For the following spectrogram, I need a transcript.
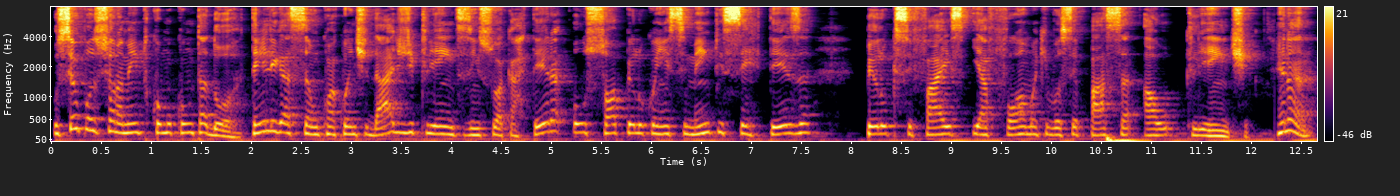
O seu posicionamento como contador tem ligação com a quantidade de clientes em sua carteira ou só pelo conhecimento e certeza pelo que se faz e a forma que você passa ao cliente? Renan,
